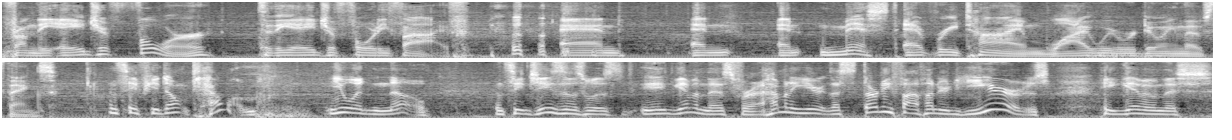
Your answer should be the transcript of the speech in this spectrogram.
from the age of four to the age of forty-five, and and and missed every time why we were doing those things. And see, if you don't tell them, you wouldn't know. And see, Jesus was he'd given this for how many years? That's thirty five hundred years. He gave him this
